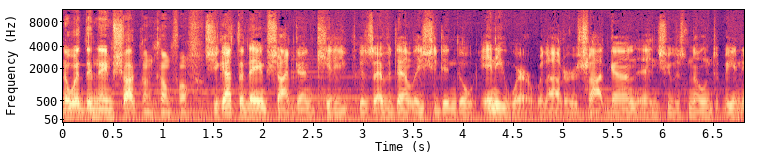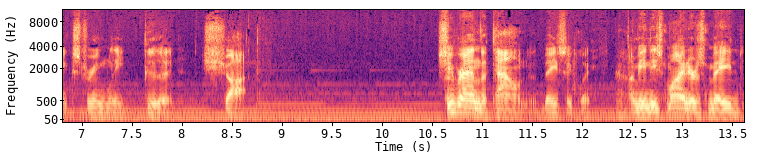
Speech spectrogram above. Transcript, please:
Now, where'd the name Shotgun come from? She got the name Shotgun Kitty because evidently she didn't go anywhere without her shotgun, and she was known to be an extremely good shot. She ran the town, basically. I mean, these miners made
